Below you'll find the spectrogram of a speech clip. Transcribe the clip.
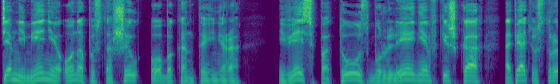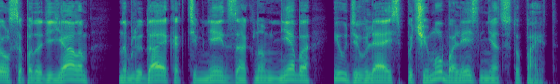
Тем не менее он опустошил оба контейнера и весь в поту, с бурлением в кишках, опять устроился под одеялом, наблюдая, как темнеет за окном небо и удивляясь, почему болезнь не отступает.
